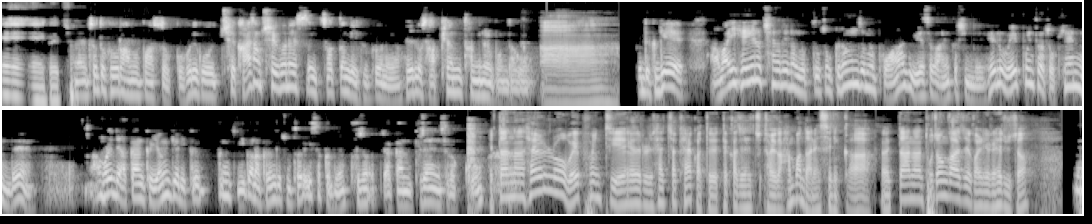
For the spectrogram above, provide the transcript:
예, 예, 그렇죠. 네, 저도 그걸 한번 봤었고 그리고 최, 가장 최근에 쓴, 썼던 게 그거네요. 헤일로 4편 터미널 본다고. 아 근데 그게 아마 이 헤일로 채널이라는 것도 좀 그런 점을 보완하기 위해서가 아닐까 싶네요. 헤일로 Waypoint가 좋긴 했는데 아무래도 약간 그 연결이 끊, 끊기거나 그런 게 좀 덜 있었거든요. 부자, 약간 부자연스럽고. 일단은 헤일로 Waypoint 이해를 살짝 해야 할 것 같아요. 여태까지 해- 저희가 한 번도 안 했으니까 일단은 도전 과제 관리를 해주죠. 네.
